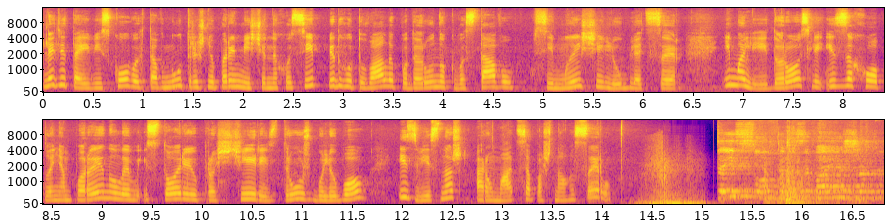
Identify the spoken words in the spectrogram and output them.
Для дітей військових та внутрішньо переміщених осіб підготували подарунок виставу Всі миші люблять сир. І малі, й дорослі із захопленням поринули в історію про щирість, дружбу, любов і, звісно ж, аромат запашного сиру. Цей сон ти називаєш жахливим?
